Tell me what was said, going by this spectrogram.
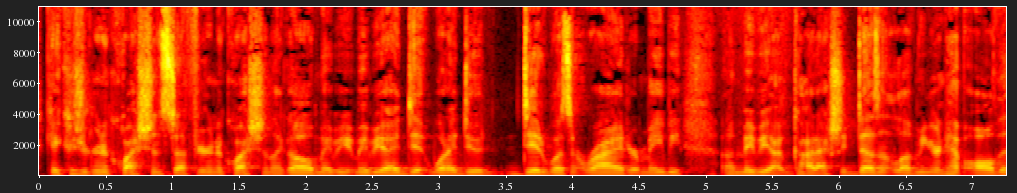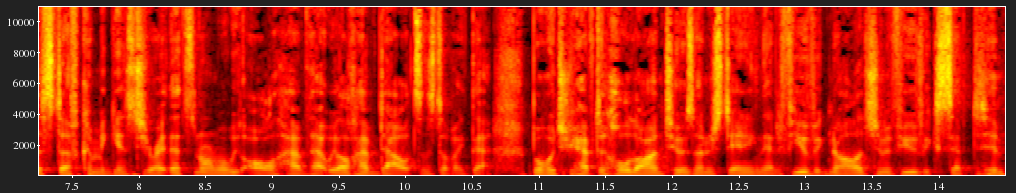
Okay, because you're going to question stuff. You're going to question like, oh, maybe maybe I did what I do did wasn't right, or maybe uh, maybe God actually doesn't love me. You're going to have all this stuff come against you, right? That's normal. We all have that. We all have doubts and stuff like that. But what you have to hold on to is understanding that if you've acknowledged Him, if you've accepted Him,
